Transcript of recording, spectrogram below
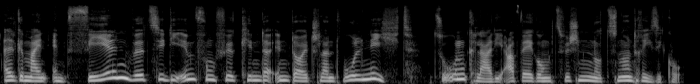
allgemein empfehlen wird sie die Impfung für Kinder in Deutschland wohl nicht. Zu unklar die Abwägung zwischen Nutzen und Risiko.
